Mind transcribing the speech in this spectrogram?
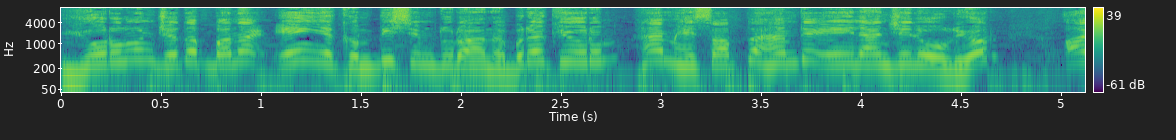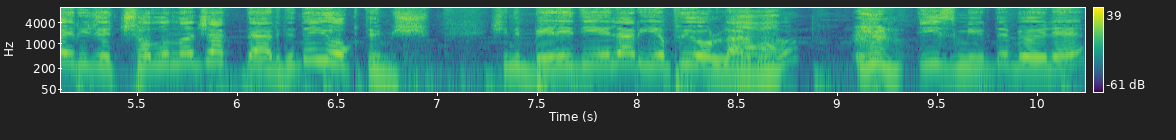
Yorulunca da bana en yakın bisim durağına bırakıyorum. Hem hesaplı hem de eğlenceli oluyor. Ayrıca çalınacak derdi de yok demiş. Şimdi belediyeler yapıyorlar bunu. İzmir'de böyle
